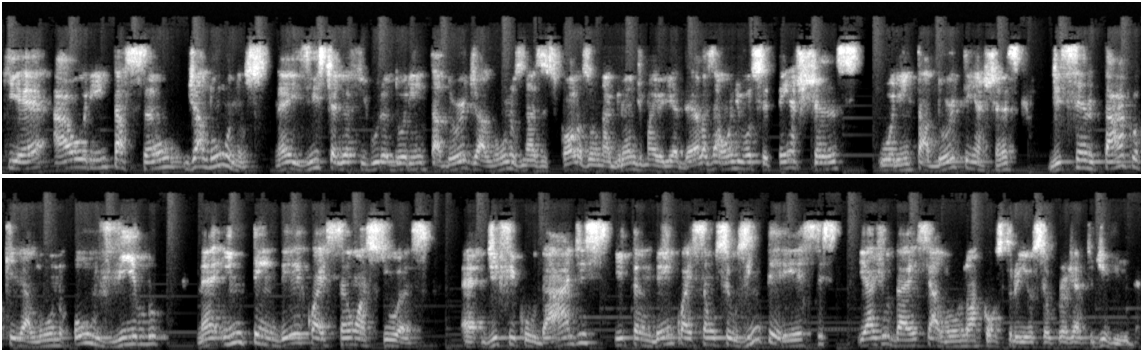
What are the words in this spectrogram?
Que é a orientação de alunos. Né? Existe ali a figura do orientador de alunos nas escolas, ou na grande maioria delas, onde você tem a chance, o orientador tem a chance de sentar com aquele aluno, ouvi-lo, né, entender quais são as suas é, dificuldades e também quais são os seus interesses e ajudar esse aluno a construir o seu projeto de vida.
